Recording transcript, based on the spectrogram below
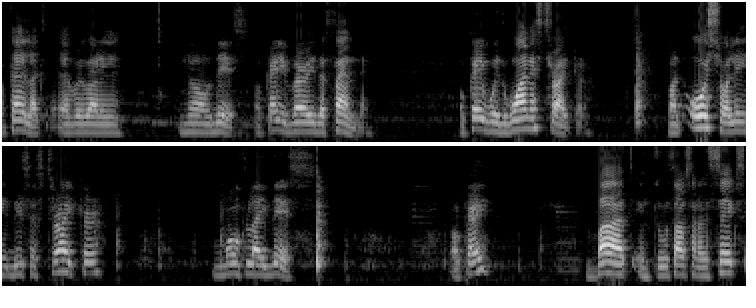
Okay, like everybody know this. Okay, very defending. Okay, with one striker. But usually this striker move like this. Okay? But in 2006,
